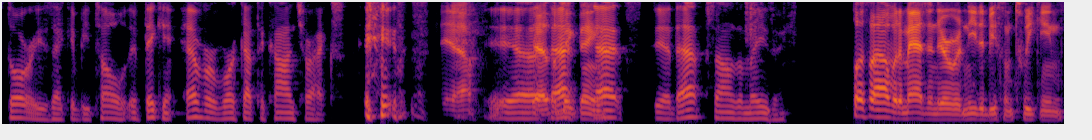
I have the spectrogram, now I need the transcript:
stories that could be told if they can ever work out the contracts. Yeah. yeah, that's a that- big thing. That's yeah, that sounds amazing. Plus, I would imagine there would need to be some tweaking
